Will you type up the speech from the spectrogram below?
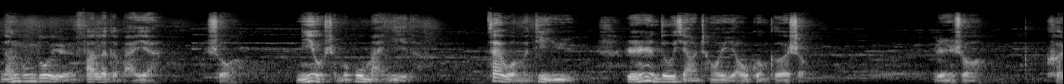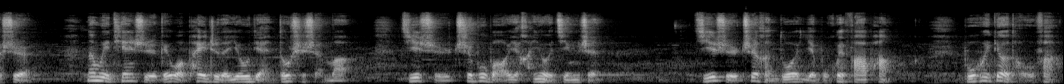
南宫多云翻了个白眼，说：“你有什么不满意的？在我们地狱。”人人都想成为摇滚歌手。人说：“可是，那位天使给我配置的优点都是什么？即使吃不饱也很有精神，即使吃很多也不会发胖，不会掉头发，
